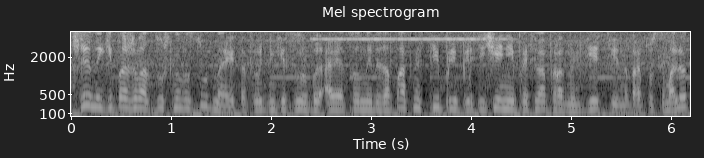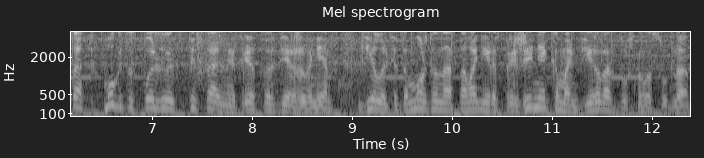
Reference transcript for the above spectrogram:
Члены экипажа воздушного судна и сотрудники службы авиационной безопасности при пресечении противоправных действий на борту самолета могут использовать специальные средства сдерживания. Делать это можно на основании распоряжения командира воздушного судна.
